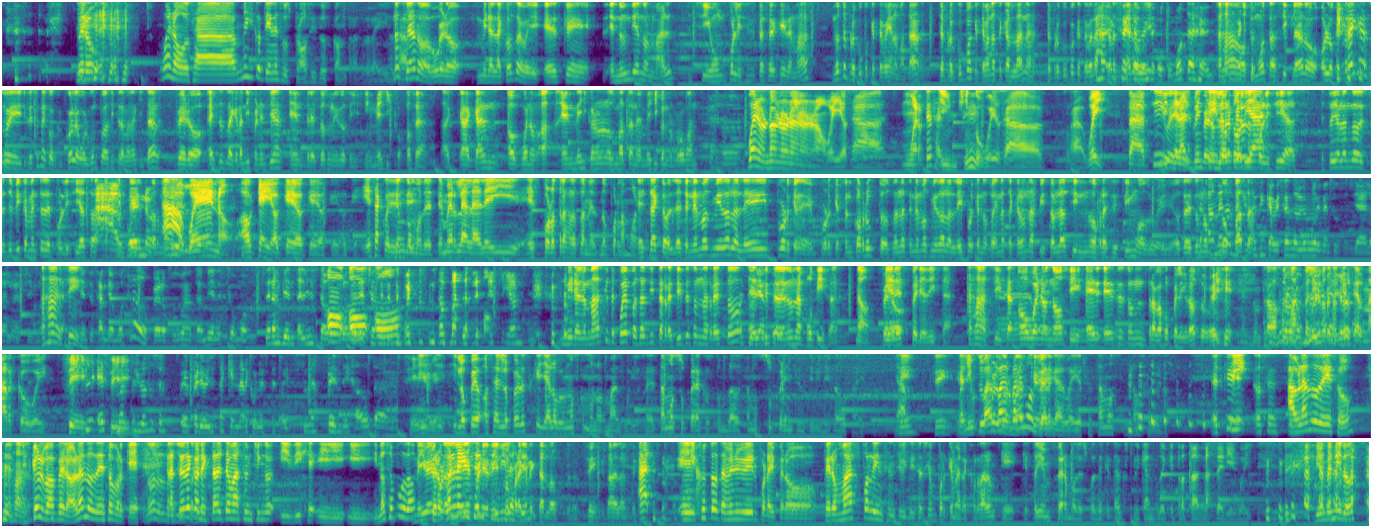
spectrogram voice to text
Pero, bueno, o sea, México tiene sus pros y sus contras, güey. o No, sea, claro, pero mira, la cosa, güey, es que en un día normal, si un policía se te acerca y demás, no te preocupa que te vayan a matar. Te preocupa que te van a sacar lana. Te preocupa que te van a Ah, sacar dinero, güey. O tu mota en su Ajá, o tu mota, sí, claro. O lo que traigas, güey. Si traes una Coca-Cola o algún pedo así, te la van a quitar. Pero esa es la gran diferencia entre Estados Unidos y, y México. O sea, acá en. oh, bueno, en México no nos matan, en México nos roban. Ajá. Bueno, no, no, no, no, no, güey. O sea, muertes hay un chingo, güey. O sea, o sea, güey. O sea, Sí, literalmente pero el me otro refiero a día. los policías. Estoy hablando específicamente de policías a, a Ah, gente bueno. normal. Ah, Sí, bueno, ok, ok, ok, ok, ok. Esa cuestión sí. como de temerle a la ley es por otras razones, no por la muerte. Exacto, le tenemos miedo a la ley porque, porque son corruptos, no le tenemos miedo a la ley porque nos vayan a sacar una pistola si nos resistimos, güey. O sea, eso O sea, no, a no menos de que pasa. estés encabezando algún movimiento social o algo así. ¿no? Ajá, Que sí. Sientes han demostrado, pero pues bueno, también es como ser ambientalista o, O- pro o- derechos o- en este país es una mala decisión. Mira, lo más que te puede pasar si te resistes a un arresto es que ¿Estudiante? te den una putiza. No, si Pero- eres periodista, Ajá, sí. ta- Ah, oh, bueno, no, sí. e- ese es un trabajo peligroso, güey. es un trabajo un más peligroso, peligroso. que ser narco, güey. Sí, Sí, es más peligroso ser eh, periodista que narco en este país. Es una pendejadota. güey. Sí, Y, güey. y- y lo peor, o sea, lo peor es que ya lo vemos como normal, güey. O sea, estamos súper acostumbrados, estamos súper insensibilizados a eso. Ya. Sí, sí. Es va- súper va- normal valemos que- verga, güey. O sea, estamos, estamos jodidos. Es que, Y o sea, sí. Hablando de eso, disculpa, pero hablando de eso, porque No, no, no, traté de conectar el tema hace un chingo y dije, y, y- y no se pudo. Me iba pero con la para insensibilización. conectarlo, pero sí, adelante. Ah, eh, justo también me iba a ir por ahí, pero, pero más por la insensibilización porque me recordaron que, que estoy enfermo después de que estaba explicando de qué trata la serie, güey. bienvenidos.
